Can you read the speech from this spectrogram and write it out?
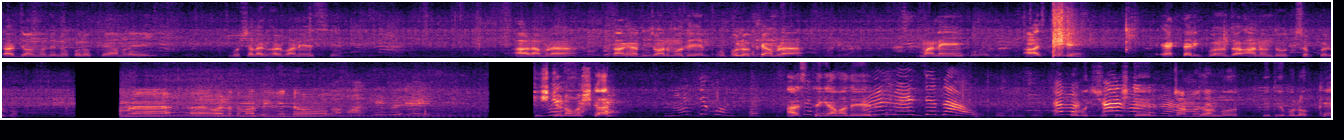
তার জন্মদিন উপলক্ষে আমরা এই গোশালা ঘর বানিয়েছি। আর আমরা তার জন্মদিন উপলক্ষে আমরা মানে আজ থেকে এক তারিখ পর্যন্ত আনন্দ উৎসব করব আমরা হলো তোমার বিভিন্ন খ্রিস্ট নমস্কার আজ থেকে আমাদের প্রভু যীশু খ্রিস্টের জন্মদিন। জন্মতিথি উপলক্ষে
